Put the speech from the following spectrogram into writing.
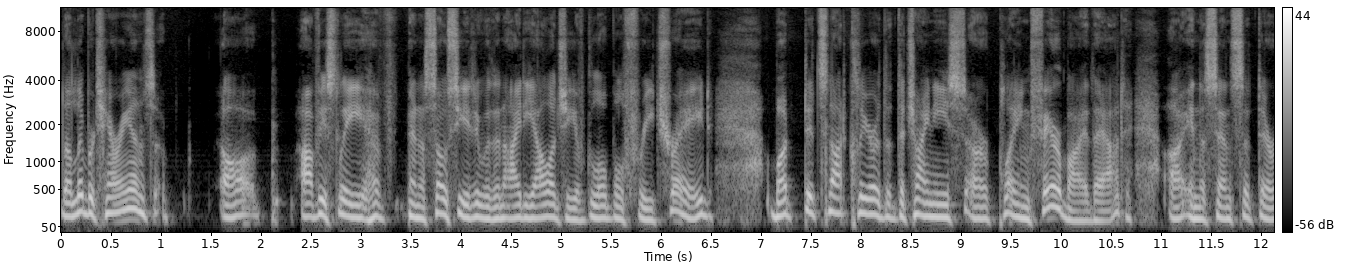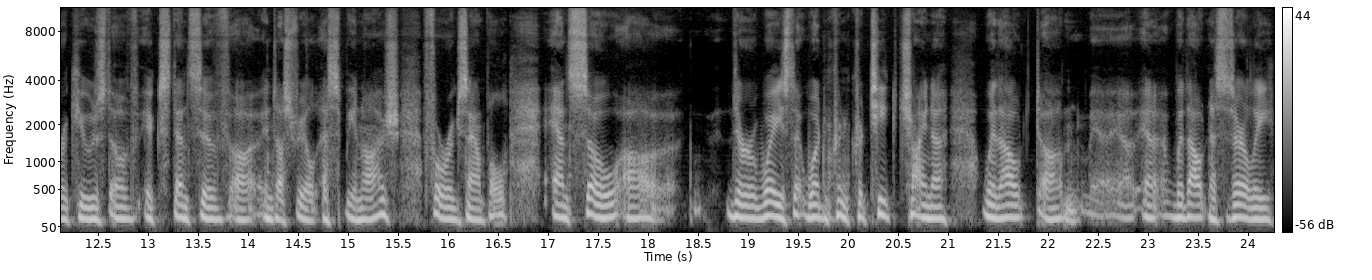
The libertarians uh, obviously have been associated with an ideology of global free trade, but it's not clear that the Chinese are playing fair by that uh, in the sense that they're accused of extensive uh, industrial espionage, for example. And so uh, there are ways that one can critique China without um, uh, uh, without necessarily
